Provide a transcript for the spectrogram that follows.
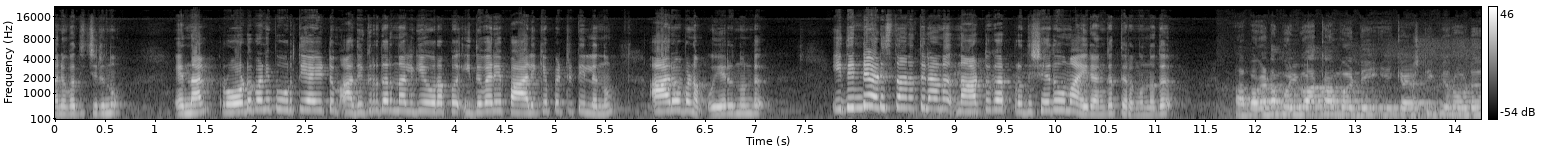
അനുവദിച്ചിരുന്നു. എന്നാൽ റോഡ് പണി പൂർത്തിയായിട്ടും അധികൃതർ നൽകിയ ഉറപ്പ് ഇതുവരെ പാലിക്കപ്പെട്ടിട്ടില്ലെന്നും ആരോപണം ഉയരുന്നുണ്ട്. ഇതിന്റെ അടിസ്ഥാനത്തിലാണ് നാട്ടുകാർ പ്രതിഷേധവുമായി രംഗത്തിറങ്ങുന്നത്. അപകടം ഒഴിവാക്കാൻ വേണ്ടി ഈ K S T P road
